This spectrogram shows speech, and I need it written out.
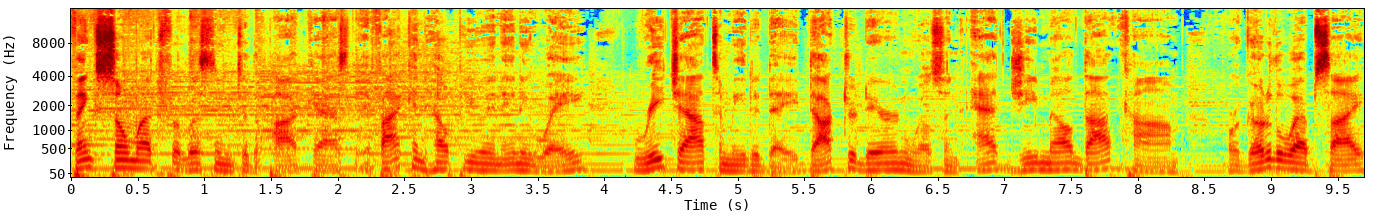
Thanks so much for listening to the podcast. If I can help you in any way, reach out to me today, Dr. Darren Wilson at gmail.com, or go to the website,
